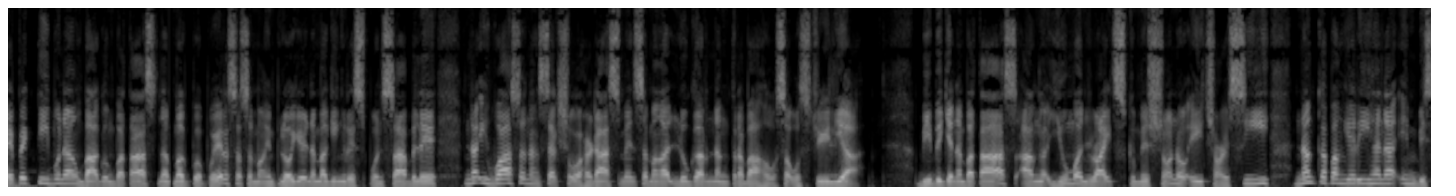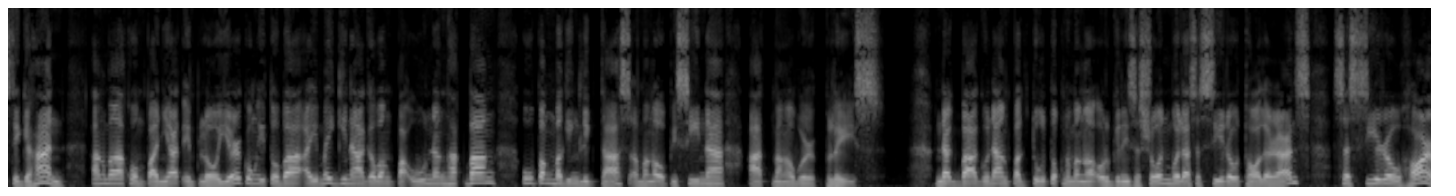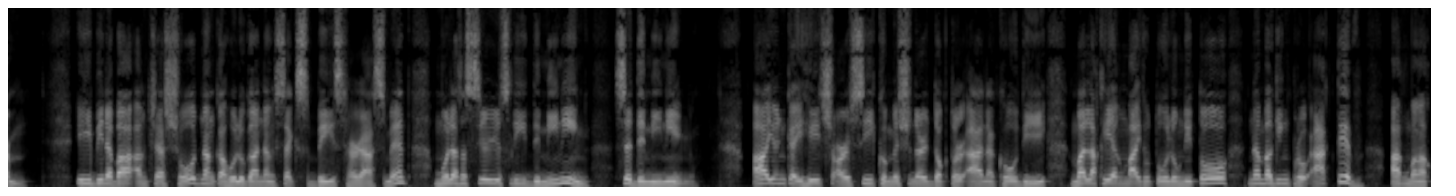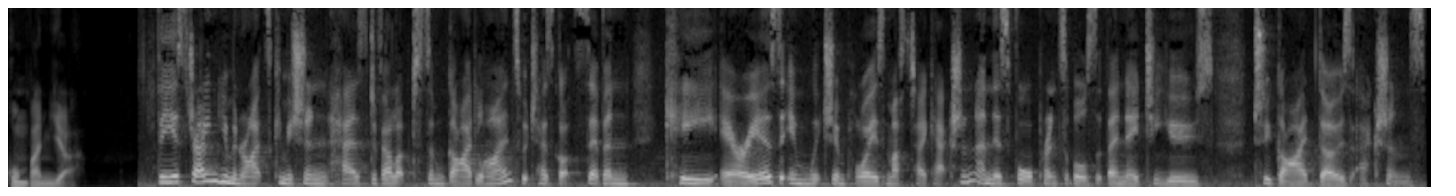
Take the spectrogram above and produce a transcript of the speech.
Epektibo na ang bagong batas na magpupwersa sa mga employer na maging responsable na iwasan ng sexual harassment sa mga lugar ng trabaho sa Australia. Bibigyan ng batas ang Human Rights Commission o HRC ng kapangyarihan na imbestigahan ang mga kumpanya at employer kung ito ba ay may ginagawang paunang hakbang upang maging ligtas ang mga opisina at mga workplace. Nagbago na ang pagtutok ng mga organisasyon mula sa zero tolerance sa zero harm Ibinaba ang threshold ng kahulugan ng sex-based harassment mula sa seriously demeaning sa demeaning. Ayon kay HRC Commissioner Dr. Anna Cody, malaki ang maitutulong nito na maging proactive ang mga kumpanya. The Australian Human Rights Commission has developed some guidelines which has got seven key areas in which employers must take action and there's four principles that they need to use to guide those actions.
